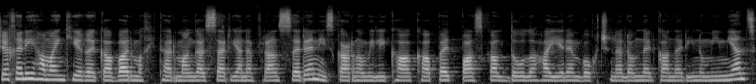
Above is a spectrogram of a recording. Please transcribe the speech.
Շեխերի համայնքի ղեկավար Մխիթար Մանգասարյանը ֆրանսերեն, իսկ Արնովիլի քաղաքապետ Պասկալ Դոլը հայերեն ողջունելով ներկաներին ու միմյանց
